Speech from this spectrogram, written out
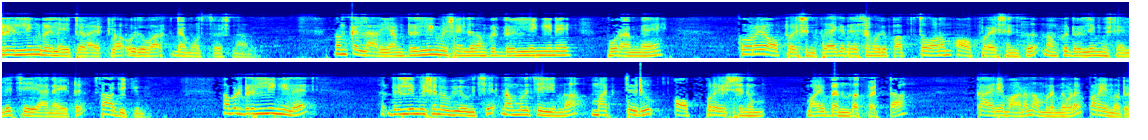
ഡ്രില്ലിംഗ് റിലേറ്റഡ് ആയിട്ടുള്ള ഒരു വർക്ക് ഡെമോൺസ്ട്രേഷൻ ആണ്. നമുക്കെല്ലാം അറിയാം ഡ്രില്ലിംഗ് മെഷീനിൽ നമുക്ക് ഡ്രില്ലിങ്ങിന് പുറമെ കുറെ ഓപ്പറേഷൻസ് ഏകദേശം ഒരു പത്തോളം ഓപ്പറേഷൻസ് നമുക്ക് ഡ്രില്ലിംഗ് മെഷീനിൽ ചെയ്യാനായിട്ട് സാധിക്കും. അപ്പോൾ ഡ്രില്ലിങ്ങിലെ ഡ്രില്ലിംഗ് മെഷീൻ ഉപയോഗിച്ച് നമ്മൾ ചെയ്യുന്ന മറ്റൊരു ഓപ്പറേഷനുമായി ബന്ധപ്പെട്ട കാര്യമാണ് നമ്മൾ ഇന്നിവിടെ പറയുന്നത്.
